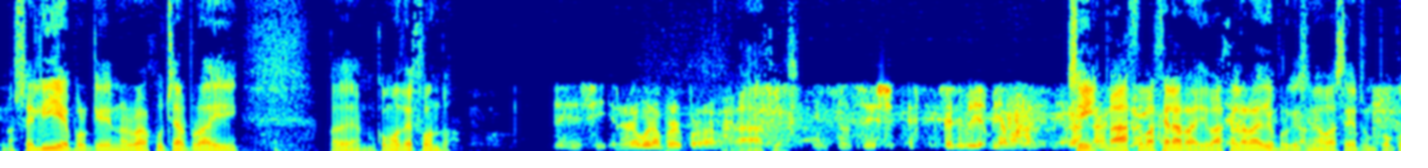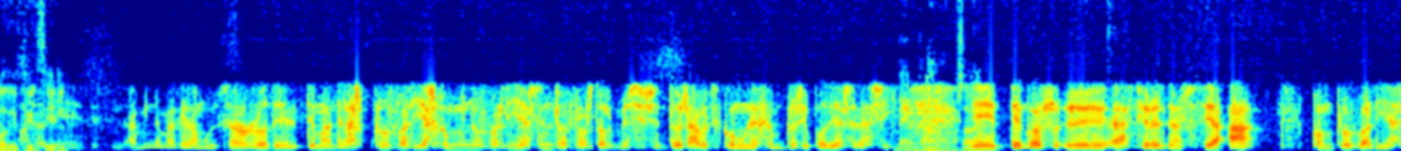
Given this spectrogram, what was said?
no se líe porque nos va a escuchar por ahí eh, como de fondo. Eh, sí, enhorabuena por el programa. Gracias. Entonces, espere, voy, a, bajar. Sí, baje, baje la radio, baje la radio porque si no va a ser un poco difícil. a mí no me ha quedado muy claro lo del tema de las plusvalías con minusvalías en los, dos meses. Entonces, a ver con un ejemplo si podría ser así. Eh, tengo acciones de una sociedad A con plusvalías.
